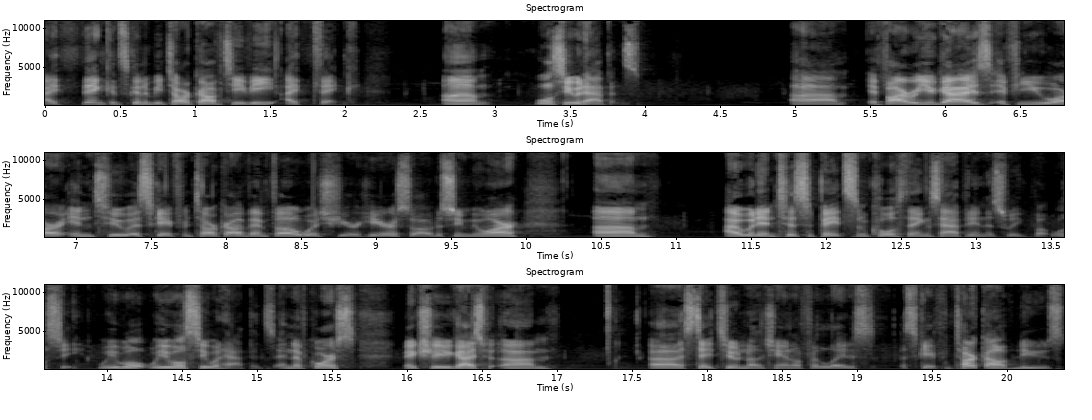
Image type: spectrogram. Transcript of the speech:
I think it's going to be Tarkov TV. I think. Um, we'll see what happens. Um, if I were you guys, if you are into Escape from Tarkov info, which you're here, so I would assume you are, um, I would anticipate some cool things happening this week. But we'll see. We will we will see what happens. And of course, make sure you guys um, uh, stay tuned on the channel for the latest Escape from Tarkov news.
